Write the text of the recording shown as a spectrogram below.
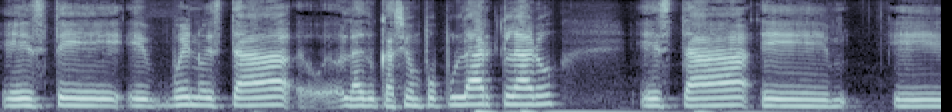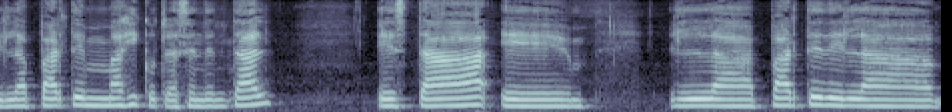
Este, bueno, está la educación popular, claro, está eh, eh, la parte mágico trascendental, está eh, la parte de la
